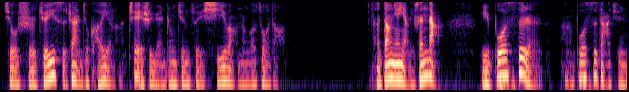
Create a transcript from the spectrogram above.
就是决一死战就可以了。这是远征军最希望能够做到的。那当年亚历山大与波斯人啊，波斯大军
